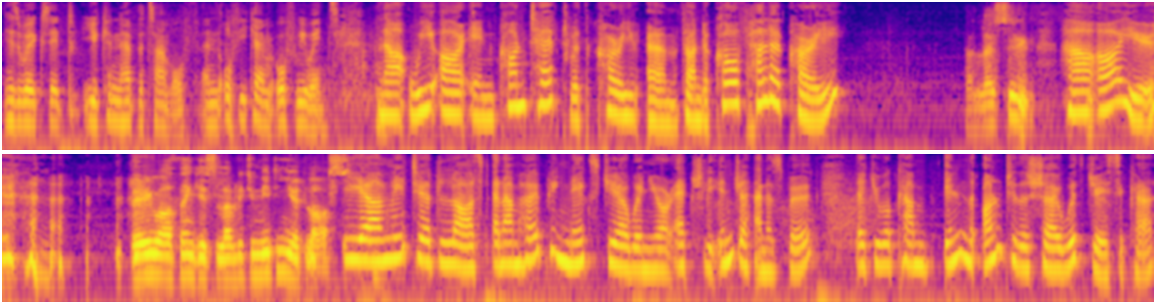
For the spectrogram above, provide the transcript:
his work said you can have the time off, and off he came. Off we went. Now we are in contact with Corey um, van der Kolff. Hello, Corey. Hello, Sue. How are you? Very well, thank you. It's lovely to meeting you at last. Yeah, meet you at last. And I'm hoping next year when you're actually in Johannesburg that you will come in onto the show with Jessica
